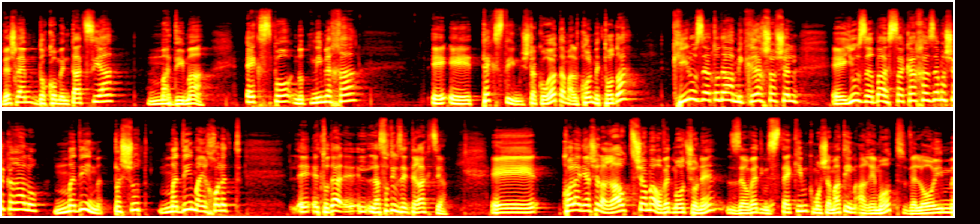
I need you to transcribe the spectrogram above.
ויש להם דוקומנטציה מדהימה. אקספו נותנים לך אה, אה, טקסטים שאתה קורא אותם על כל מתודה, כאילו זה, אתה יודע, המקרה עכשיו של אה, user בא, עשה ככה, זה מה שקרה לו. מדהים, פשוט מדהים היכולת, אה, אתה יודע, לעשות עם זה אינטראקציה. אה, כל העניין של ה routes שם עובד מאוד שונה, זה עובד עם סטאקים, כמו שאמרתי, עם ערימות, ולא עם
